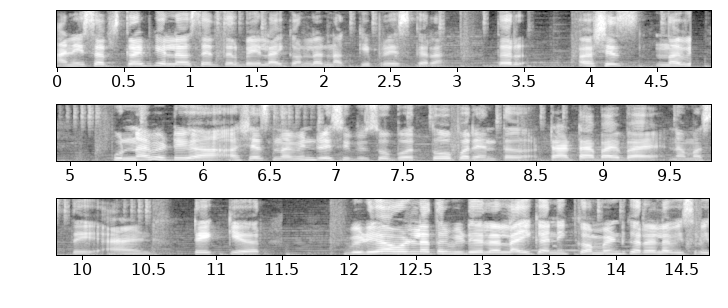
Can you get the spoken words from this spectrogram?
आणि सबस्क्राईब केलं असेल तर बेल आयकॉनला नक्की प्रेस करा. तर असेच नवीन पुन्हा भेटूया अशाच नवीन रेसिपीसोबत तोपर्यंत टाटा बाय बाय नमस्ते अँड टेक केअर व्हिडिओ आवडला तर व्हिडिओला लाईक आणि कमेंट करायला विसरू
